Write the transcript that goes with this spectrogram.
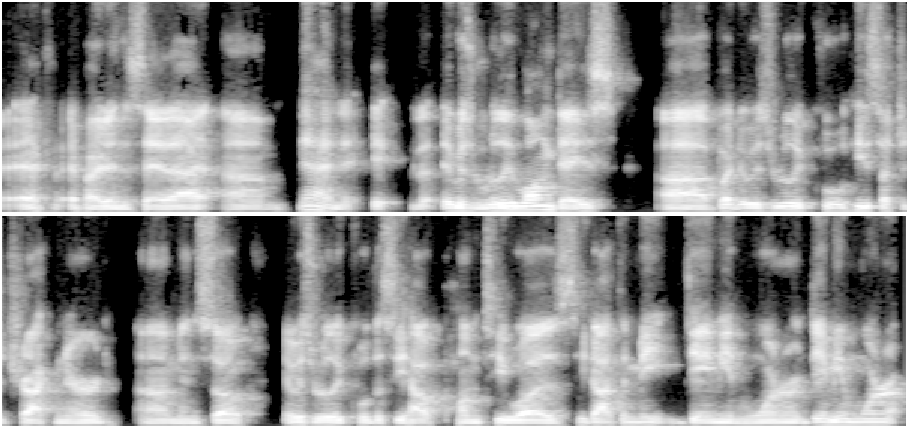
if, if I didn't say that. Um, yeah. And it, it was really long days. Uh, but it was really cool. He's such a track nerd. Um, and so it was really cool to see how pumped he was. He got to meet Damian Warner. Damian Warner,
